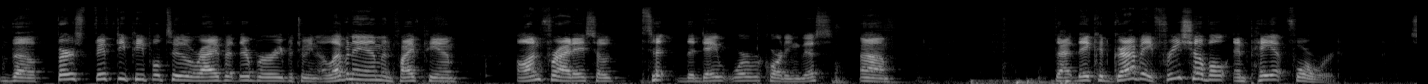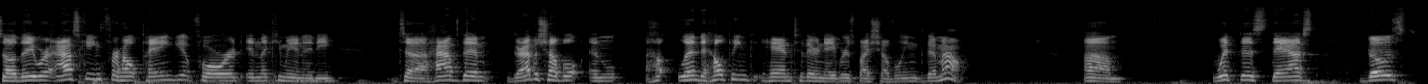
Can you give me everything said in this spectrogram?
the first 50 people to arrive at their brewery between 11 a.m. and 5 p.m. on Friday, so t- the day we're recording this, um, that they could grab a free shovel and pay it forward. So they were asking for help paying it forward in the community to have them grab a shovel and lend a helping hand to their neighbors by shoveling them out. Um, with this, they asked those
